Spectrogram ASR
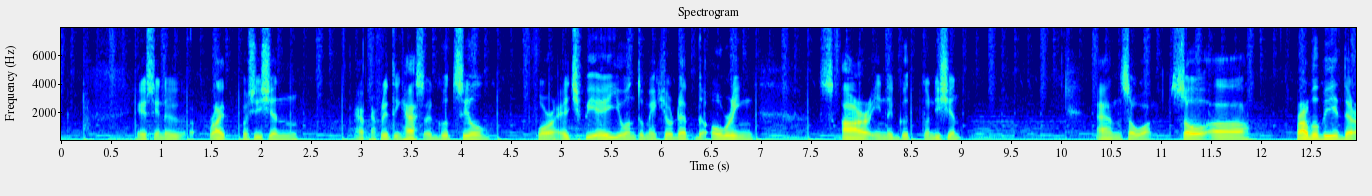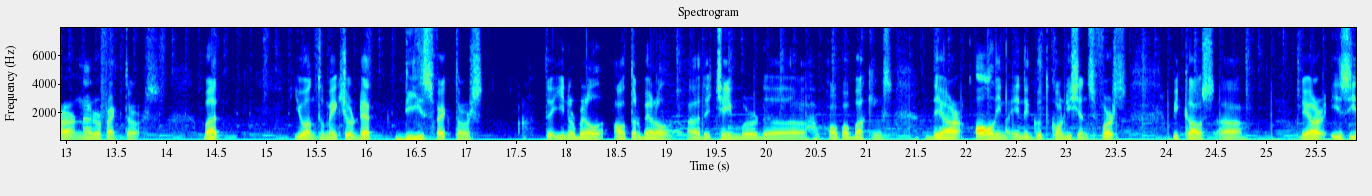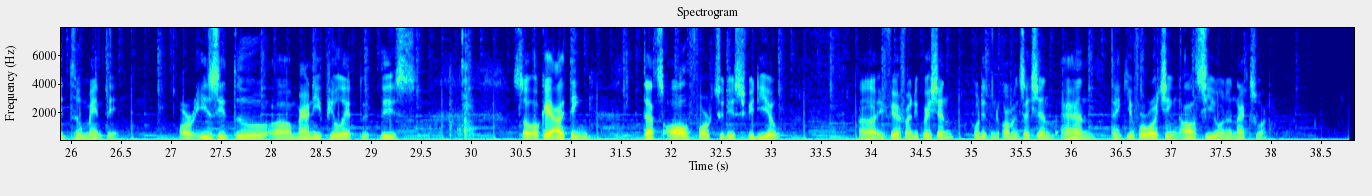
is in the right position. Everything has a good seal. For HPA you want to make sure that the o-rings are in a good condition and so on. So uh, probably there are another factors but you want to make sure that these factors the inner barrel outer barrel uh, the chamber the hop-up buckings they are all in, in the good conditions first because uh, they are easy to maintain or easy to uh, manipulate with this. So okay I think that's all for today's video. Uh, if you have any question put it in the comment section and thank you for watching. I'll see you on the next one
